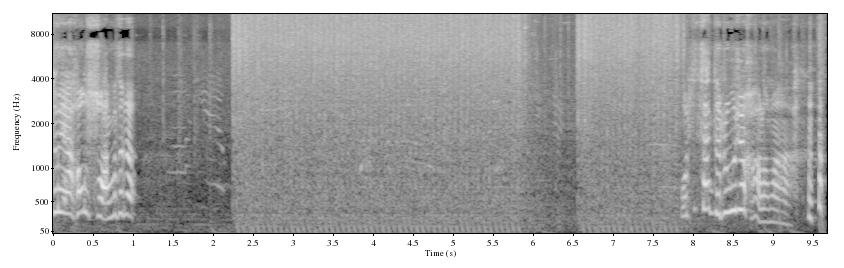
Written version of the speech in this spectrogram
对呀、好爽啊！这个，我就站着撸就好了嘛。哈哈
